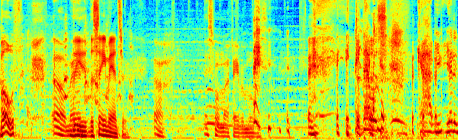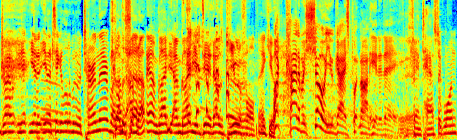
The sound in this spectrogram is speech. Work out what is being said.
both oh man, the the same answer. Oh, that's one of my favorite movies. That was, God, you, you had to drive, you had, you, had to, you had to take a little bit of a turn there, but it's called I'm, the setup. I'm, I'm glad you, I'm glad you did. That was beautiful. Thank you. What kind of a show are you guys putting on here today? Fantastic one.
